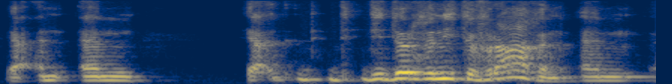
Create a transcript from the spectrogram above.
Ja, en en ja, die, die durfde niet te vragen. En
